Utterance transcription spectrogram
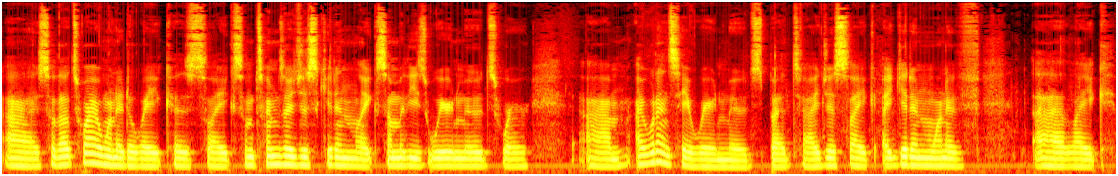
uh, so that's why I wanted to wait because, like, sometimes I just get in, like, some of these weird moods where, um, I wouldn't say weird moods, but I just, like, I get in one of, uh, like,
